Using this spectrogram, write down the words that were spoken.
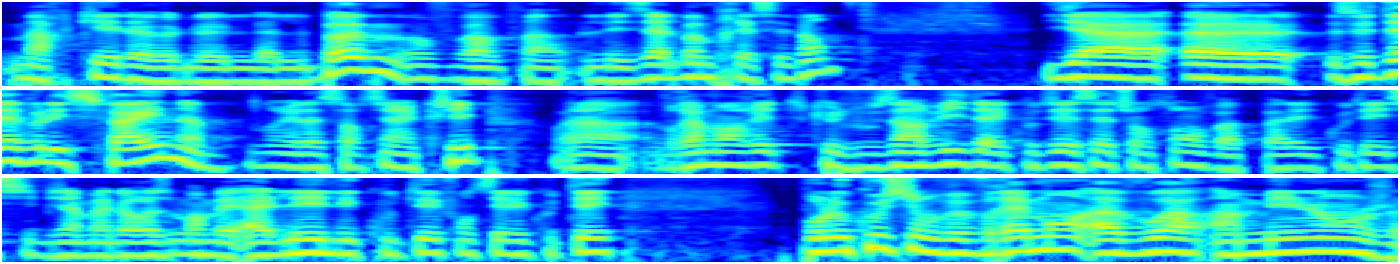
marqué le- le- l'album, enfin, enfin, les albums précédents. Il y a euh, The Devil is Fine, dont il a sorti un clip. Voilà, vraiment que je vous invite à écouter cette chanson. On va pas l'écouter ici, bien malheureusement, mais allez l'écouter, foncez l'écouter. Pour le coup, si on veut vraiment avoir un mélange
